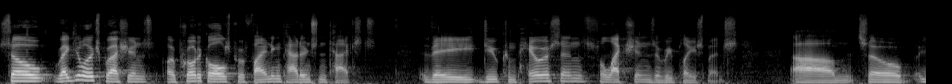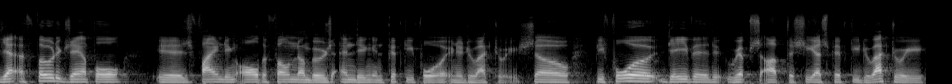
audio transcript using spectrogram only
So regular expressions are protocols for finding patterns in text. They do comparisons, selections, and replacements. Um, so yet a third example is finding all the phone numbers ending in 54 in a directory. So before David rips up the CS50 directory,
